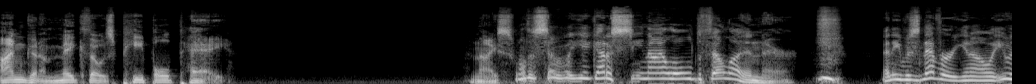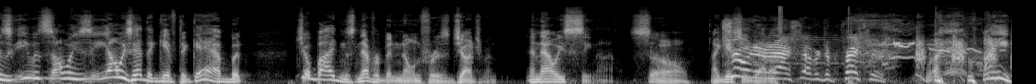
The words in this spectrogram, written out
I'm going to make those people pay. Nice. Well, this, uh, you got a senile old fella in there. and he was never, you know, he was, he was always, he always had the gift of gab, but Joe Biden's never been known for his judgment. And now he's senile. So I guess True you got international effort to pressure. right.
